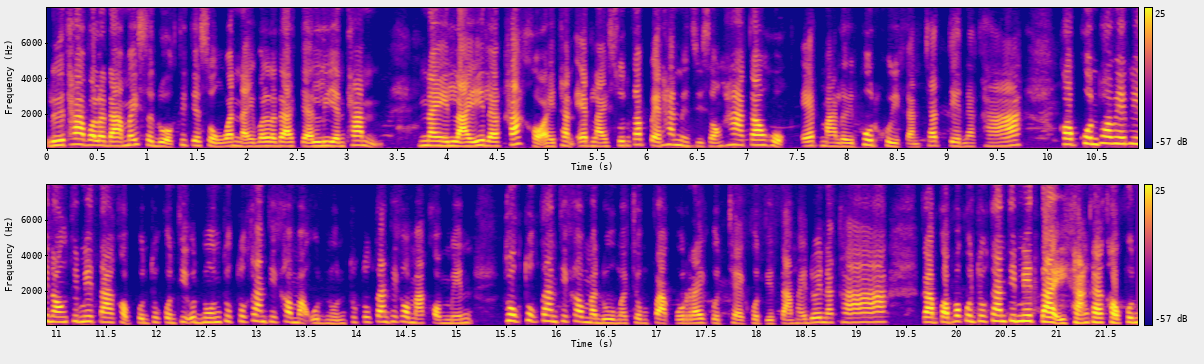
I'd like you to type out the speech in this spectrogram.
หรือถ้าวรดาไม่สะดวกที่จะส่งวันไหนวรดาจะเรียนท่านในไลน์นะคะ ขอให้ท่านแอดไลน์ศูนย์เก้าแปดห้าหนึ่งสี่สองห้าเก้าหกแอดมาเลยพูดคุยกันชัดเจนนะคะ ขอบคุณพ่อแม่พี่น้องที่เมตตาขอบคุณทุกคนที่อุดหนุนทุกทุกท่านที่เข้ามาอุดหนุนทุกทุกท่านที่เข้ามาคอมเมนต์ทุกทุกท่านที่เข้ามาดูมาชมฝากกดไลค์กดแชร์กดติดตามให้ด้วยนะคะกราบขอบพระคุณทุกท่านที่เมตตาอีกครั้งค่ะขอบคุณ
